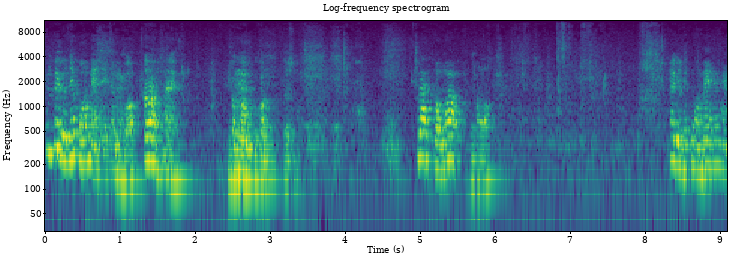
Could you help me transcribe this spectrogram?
มันไปอยู่ในหัวแม่เลยจัง Den var... Ah, nej. Tånga av på kollen. Då så. ลาดผมว่า Ja. ให้อยู่ในหัวแม่ได้ไง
